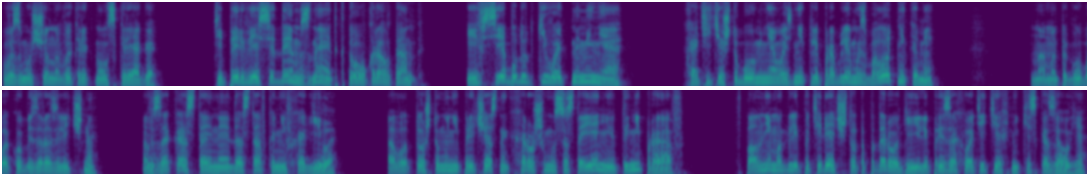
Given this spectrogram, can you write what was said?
Возмущенно выкрикнул Скряга. «Теперь весь Эдем знает, кто украл танк. И все будут кивать на меня. Хотите, чтобы у меня возникли проблемы с болотниками?» «Нам это глубоко безразлично. В заказ тайная доставка не входила. А вот то, что мы не причастны к хорошему состоянию, ты не прав. Вполне могли потерять что-то по дороге или при захвате техники», — сказал я.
